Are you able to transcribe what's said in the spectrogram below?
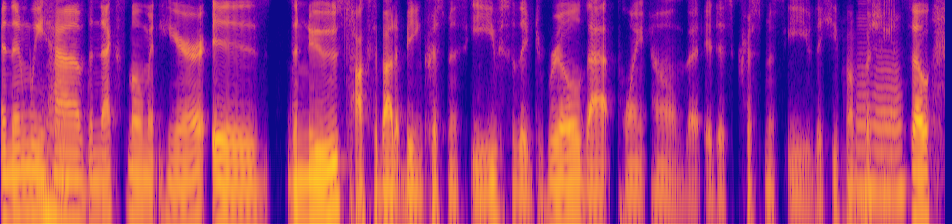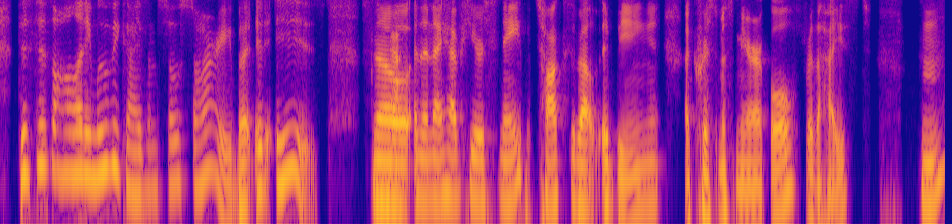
And then we Mhm. have the next moment here is the news talks about it being Christmas Eve. So they drill that point home that it is Christmas Eve. They keep on pushing Mhm. it. So this is a holiday movie, guys. I'm so sorry, but it is. So, Yeah. and then I have here Snape talks about it being a Christmas miracle for the heist. Hmm.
